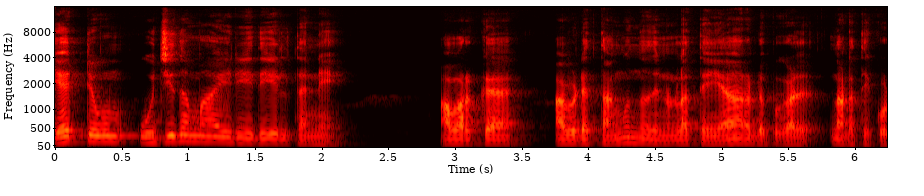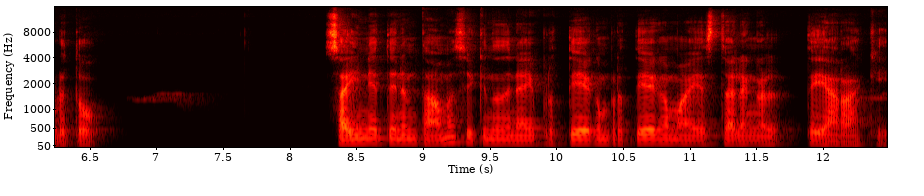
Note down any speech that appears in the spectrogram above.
ഏറ്റവും ഉചിതമായ രീതിയിൽ തന്നെ അവർക്ക് അവിടെ തങ്ങുന്നതിനുള്ള തയ്യാറെടുപ്പുകൾ നടത്തിക്കൊടുത്തു. സൈന്യത്തിനും താമസിക്കുന്നതിനായി പ്രത്യേകം പ്രത്യേകമായ സ്ഥലങ്ങൾ തയ്യാറാക്കി.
